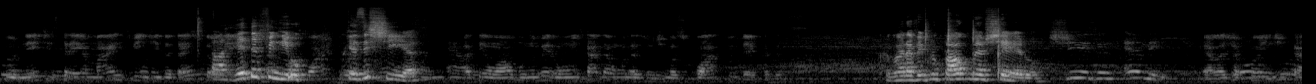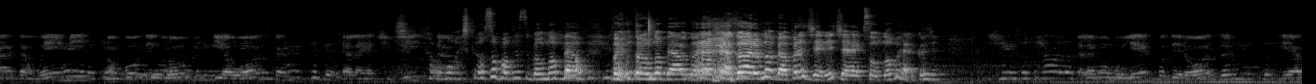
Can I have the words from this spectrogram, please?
turnê de estreia mais vendida da história. Ela redefiniu, porque existia. Ela tem um álbum número 1 um em cada uma das últimas quatro décadas. Agora vem pro palco, meu cheiro. Ela já foi indicada ao Emmy, ao Golden Globe e ao Oscar. Ela é ativista. Eu acho que ela só falta receber o Nobel. Vai entrar o Nobel agora. E agora o Nobel pra Janet Jackson, novo recorde. Ela é uma mulher poderosa e é a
